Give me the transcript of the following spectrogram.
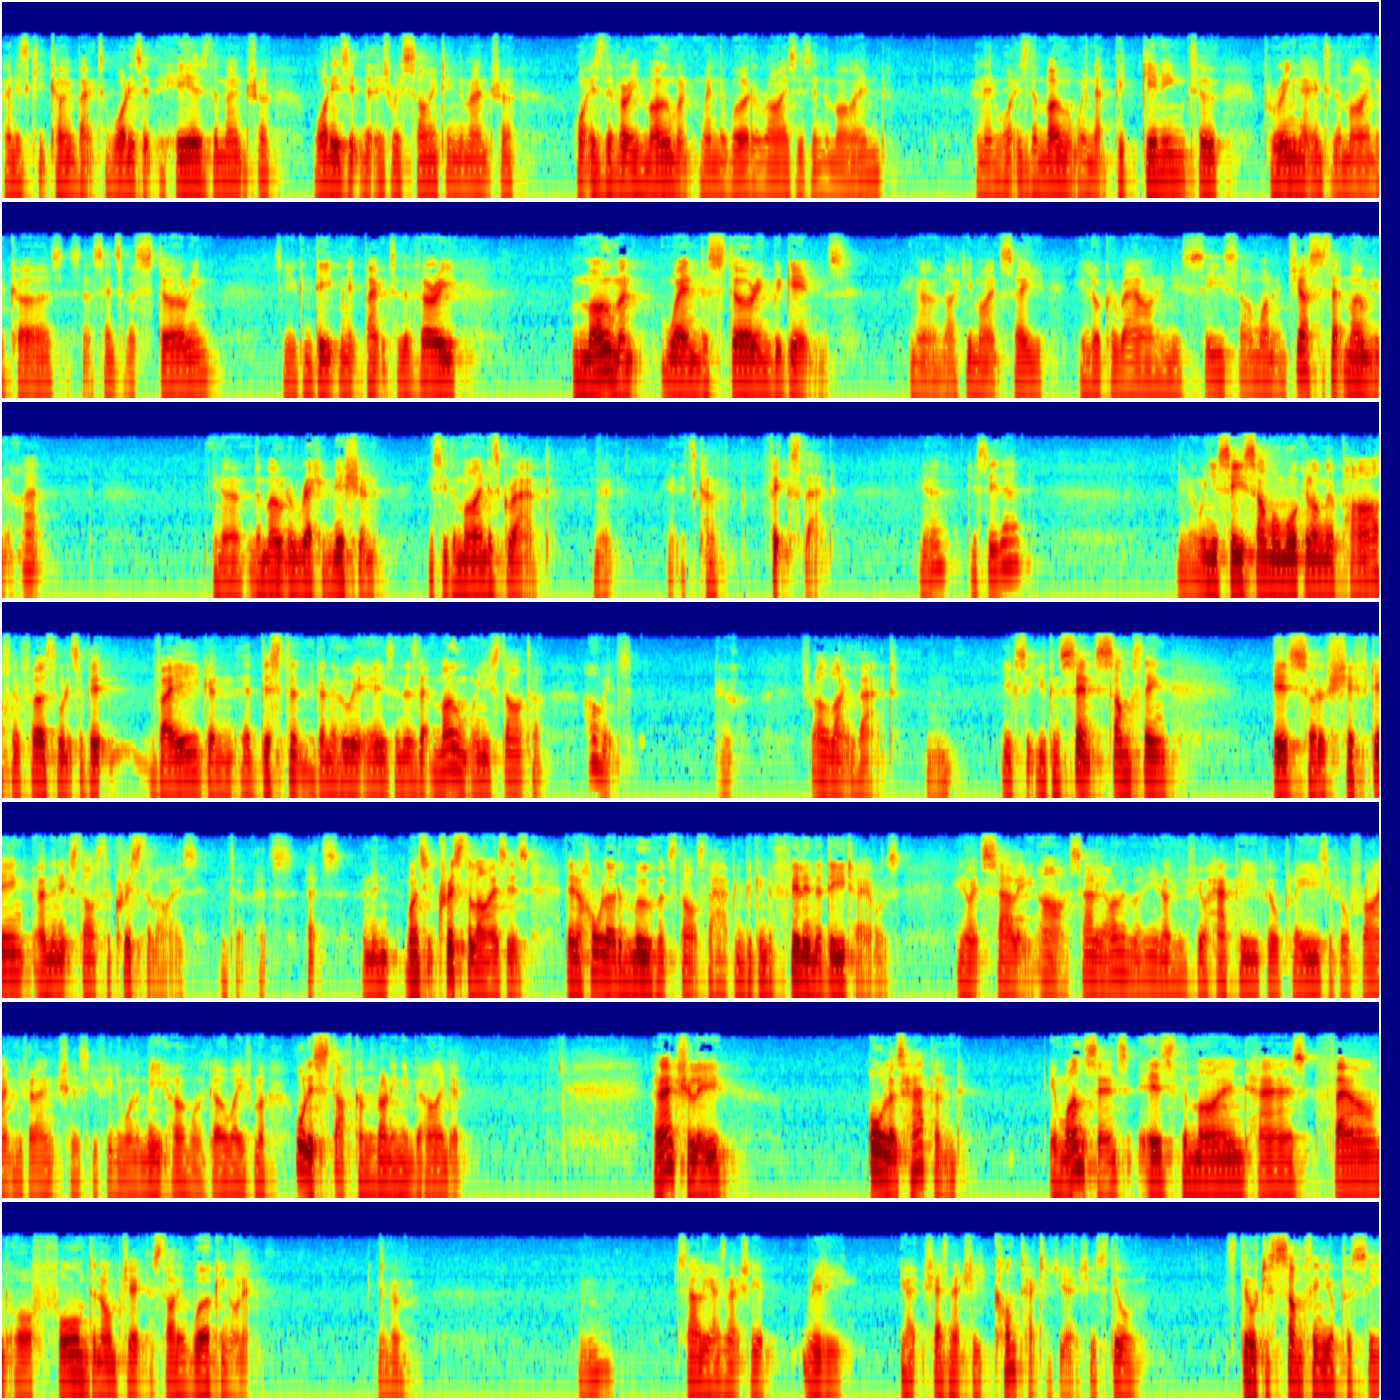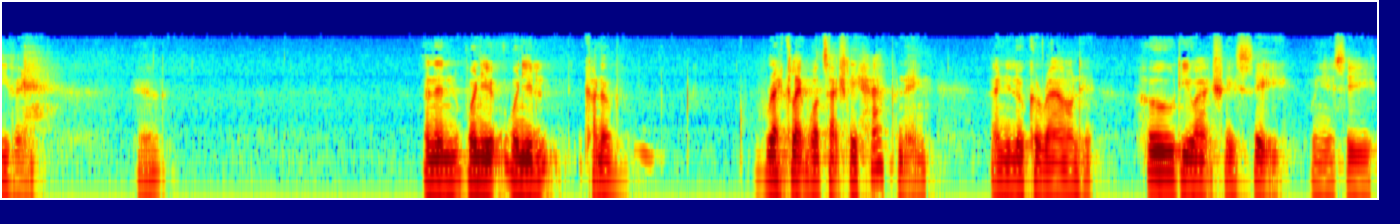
and just keep coming back to what is it that hears the mantra, what is it that is reciting the mantra, what is the very moment when the word arises in the mind? And then what is the moment when that beginning to bring that into the mind occurs? So a sense of a stirring. So you can deepen it back to the very moment when the stirring begins. You know, like you might say, you look around and you see someone, and just at that moment you go, ah, you know, the moment of recognition, you see the mind is grabbed. It's kind of fix that. Yeah? Do you see that? You know, when you see someone walking along the path, and first of all it's a bit vague and uh, distant, you don't know who it is, and there's that moment when you start to, oh, it's, you know, it's rather like that. Hmm? You, you can sense something is sort of shifting, and then it starts to crystallize into that's that's, and then once it crystallizes, then a whole load of movement starts to happen. You begin to fill in the details you know, it's Sally. Ah, Sally, I remember, you know, you feel happy, you feel pleased, you feel frightened, you feel anxious, you feel you want to meet her, want to go away from her. All this stuff comes running in behind it. And actually, all that's happened, in one sense, is the mind has found or formed an object and started working on it. You know. Hmm? Sally hasn't actually really, she hasn't actually contacted yet. She's still still just something you're perceiving. Yeah? And then when you when you kind of recollect what's actually happening and you look around, who do you actually see when you see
